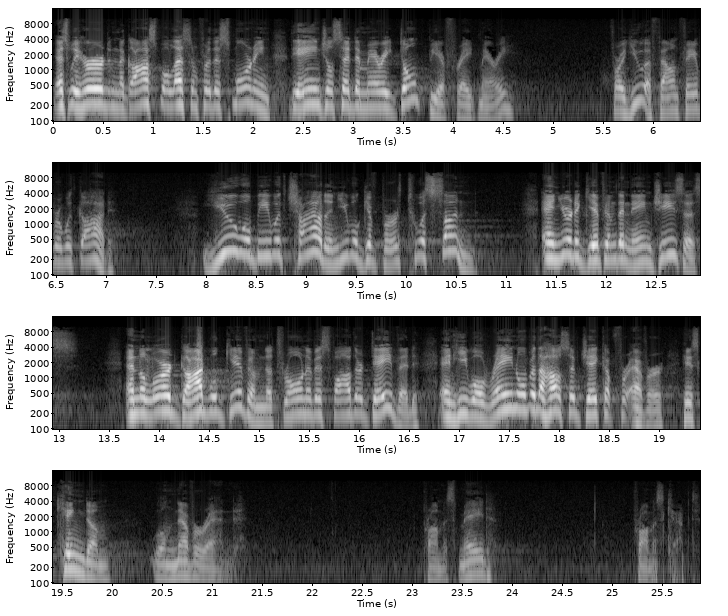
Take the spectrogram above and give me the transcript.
As we heard in the gospel lesson for this morning, the angel said to Mary, Don't be afraid, Mary, for you have found favor with God. You will be with child, and you will give birth to a son, and you're to give him the name Jesus. And the Lord God will give him the throne of his father David, and he will reign over the house of Jacob forever. His kingdom will never end. Promise made, promise kept.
